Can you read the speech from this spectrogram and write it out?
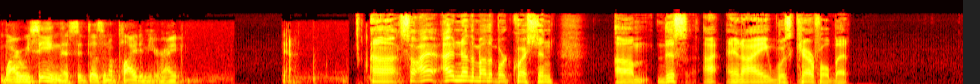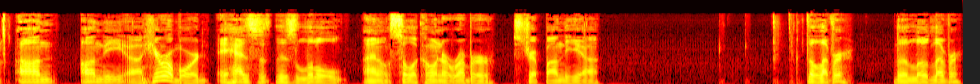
why are we seeing this? It doesn't apply to me, right? Yeah. Uh, so I, I, have another motherboard question. Um, this I, and I was careful, but on on the uh, Hero board, it has this little I don't know silicone or rubber strip on the uh, the lever, the load lever.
